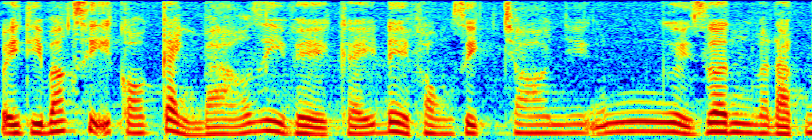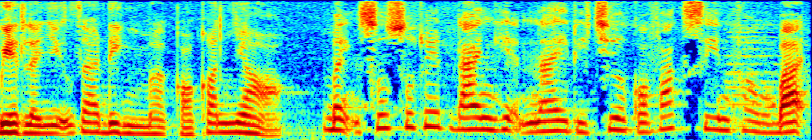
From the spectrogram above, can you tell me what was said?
Vậy thì bác sĩ có cảnh báo gì về cái đề phòng dịch cho những người dân và đặc biệt là những gia đình mà có con nhỏ? Bệnh sốt xuất huyết đanh hiện nay thì chưa có vaccine phòng bệnh.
